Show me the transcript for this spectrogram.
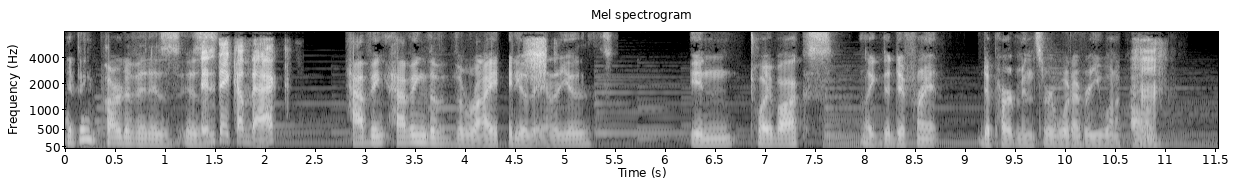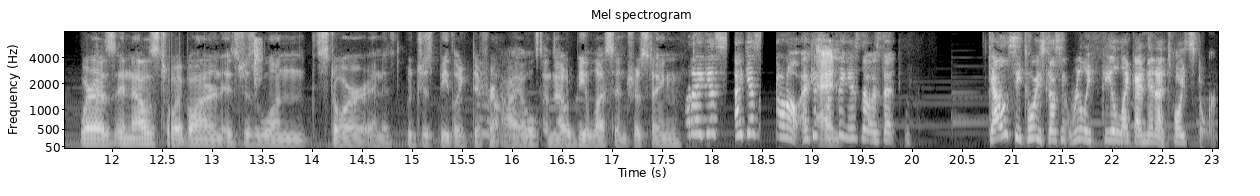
I think part of it is is Didn't they come back? having having the variety of areas in Toy Box, like the different departments or whatever you want to call hmm. them. Whereas in Al's Toy Barn, it's just one store, and it would just be like different aisles, and that would be less interesting. But I guess, I guess, I don't know. I guess And- the thing is though is that Galaxy Toys doesn't really feel like I'm in a toy store.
